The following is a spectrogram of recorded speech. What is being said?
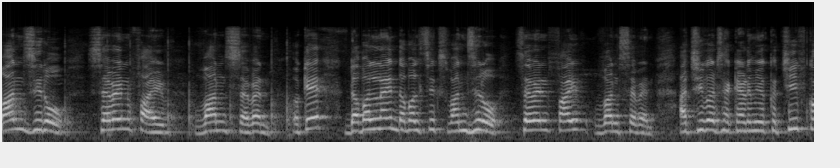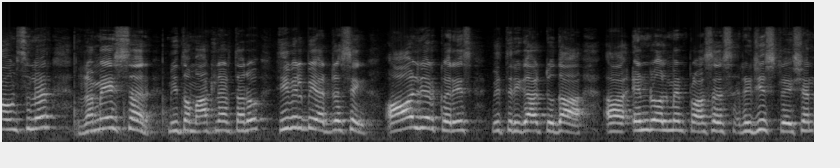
one zero seven five one seven. Okay? Double nine double six one zero seven five one seven. Achievers Academy యొక్క చీఫ్ కౌన్సిలర్ రమేష్ సార్ మీతో మాట్లాడతారు. He will be addressing all your queries with regard to the enrolment process registration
